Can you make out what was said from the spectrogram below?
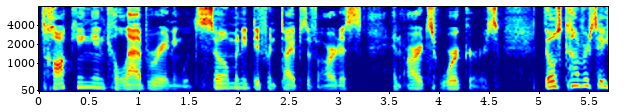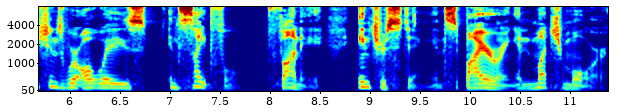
talking and collaborating with so many different types of artists and arts workers. Those conversations were always insightful, funny, interesting, inspiring, and much more.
